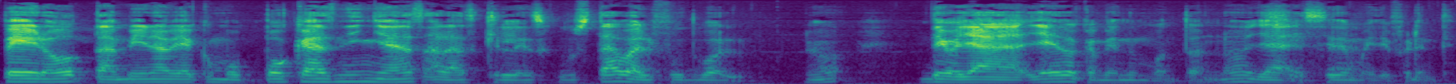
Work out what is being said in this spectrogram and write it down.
Pero también había como pocas niñas a las que les gustaba el fútbol, ¿no? Digo, ya, ya ha ido cambiando un montón, ¿no? Ya Sí, ha sido claro. muy diferente.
